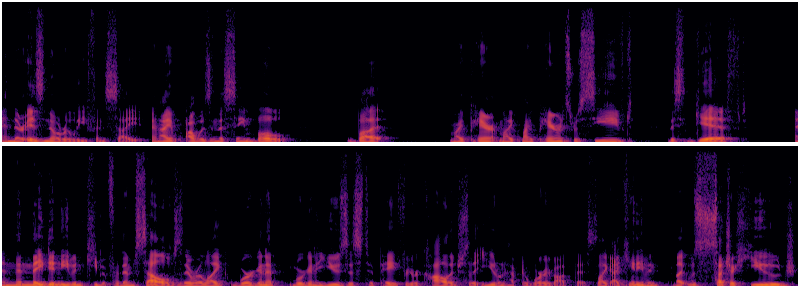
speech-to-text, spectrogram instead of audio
and there is no relief in sight. And I, I was in the same boat, but my parent, like my parents received this gift and then they didn't even keep it for themselves. They were like, we're to, we're to use this to pay for your college so that you don't have to worry about this. Like, I can't even, like, it was such a huge,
